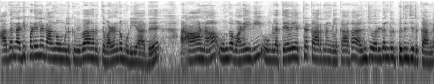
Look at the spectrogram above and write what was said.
அதன் அடிப்படையில் நாங்கள் உங்களுக்கு விவாகரத்து வழங்க முடியாது. ஆனால் உங்கள் மனைவி உங்களை தேவையற்ற காரணங்களுக்காக அஞ்சு வருடங்கள் பிரிஞ்சிருக்காங்க.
